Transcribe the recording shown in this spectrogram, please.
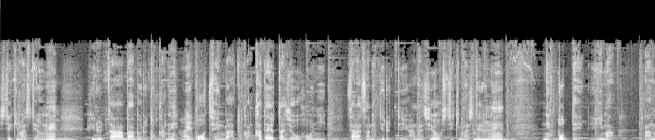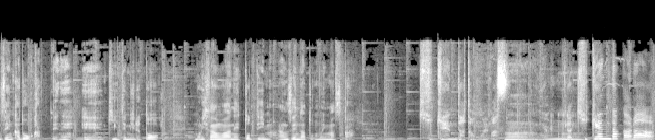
してきましたよね。うんフィルターバブルとかね、はいエコーチェンバーとか偏った情報にさらされてるっていう話をしてきましたよね。ネットって今安全かどうかってね、えー聞いてみると森さんはネットって今安全だと思いますか？危険だと思います。うん、危険だから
